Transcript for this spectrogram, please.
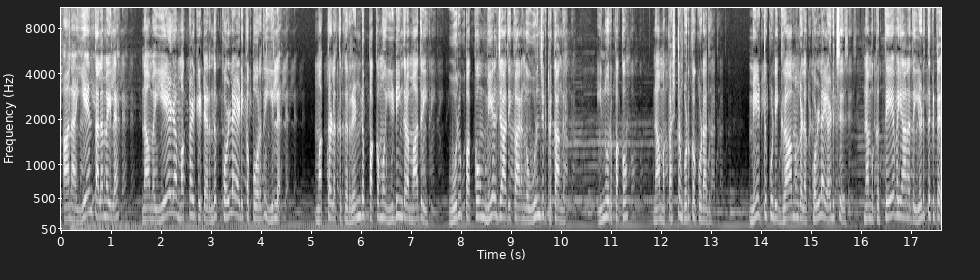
ஆனா ஏன் தலைமையில? நாம ஏழை மக்கள் கிட்ட இருந்து கொள்ளை அடிக்க போறது இல்ல. மத்தளத்துக்கு ரெண்டு பக்கமும் இடிங்கிற மாதிரி ஒரு பக்கம் மேல் ஜாதிக்காரங்க உறிஞ்சுக்கிட்டு இருக்காங்க. இன்னொரு பக்கம் நாம கஷ்டம் கொடுக்க கூடாது மேட்டுக்குடி கிராமங்களை கொள்ளை அடிச்சு நமக்கு தேவையானதை எடுத்துக்கிட்டு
